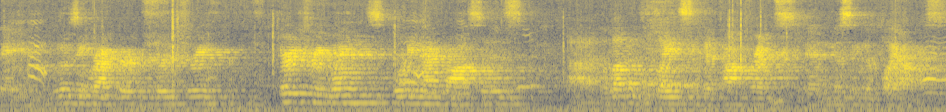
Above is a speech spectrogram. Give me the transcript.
a losing record 33, 33 wins, 49 losses, uh, 11th place in the conference, and missing the playoffs.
